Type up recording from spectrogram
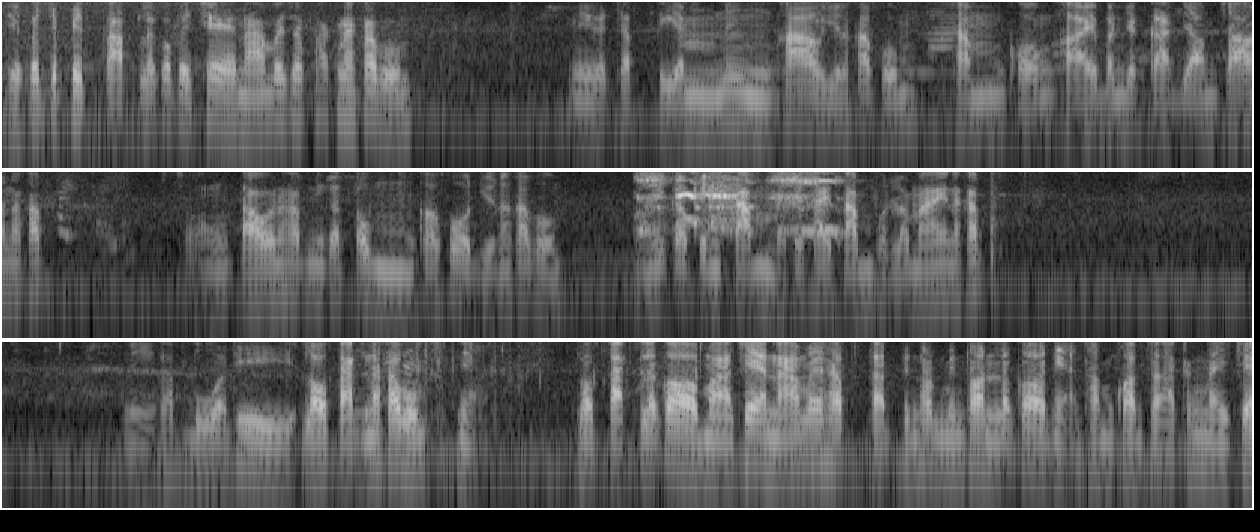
เดี๋ยวก็จะไปตัดแล้วก็ไปแช่น้ำไว้สักพักนะครับ ผม นี่ก็จัดเตรียมนึ่งข้าวอยู่นะครับ ผมทำของขายบรรยากาศยามเช้านะครับสองเตานะครับ นี่ก็ต้มข้าวโพดอยู่นะครับ ผมอันนี้ก็เป็นตำแบบคล้ายๆตำผลไม้นะครับ นี่ครับบัวที่เราตัดนะครับผมเนี่ย เราตัดแล้วก็มาแช่น้ำไว้ครับ ตัดเป็นท่อนเป็นท่อน แล้วก็เนี่ยทำความสะอาดข้างในแช่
